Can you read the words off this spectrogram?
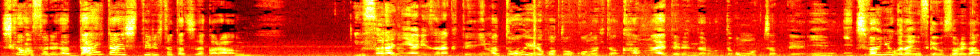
しかもそれが大体知ってる人たちだからう、ん。さらにやりづらくて、今どういうことをこの人は考えてるんだろうって思っちゃって、いうん一番良くないんですけど、それが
